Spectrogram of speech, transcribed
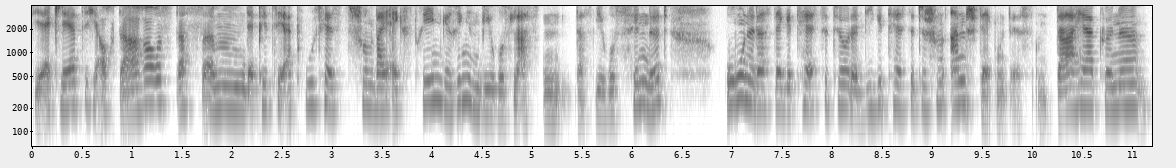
die erklärt sich auch daraus, dass ähm, der PCR-Pool-Test schon bei extrem geringen Viruslasten das Virus findet, ohne dass der Getestete oder die Getestete schon ansteckend ist. Und daher könne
